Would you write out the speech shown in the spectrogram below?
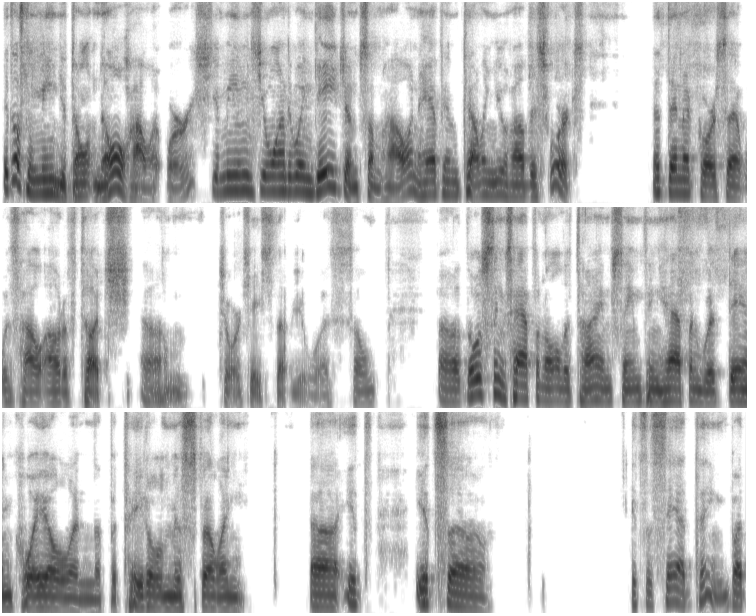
It doesn't mean you don't know how it works. It means you want to engage him somehow and have him telling you how this works. But then, of course, that was how out of touch um, George H.W. was. So uh, those things happen all the time. Same thing happened with Dan Quayle and the potato misspelling. Uh, it, it's uh, it's a sad thing, but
